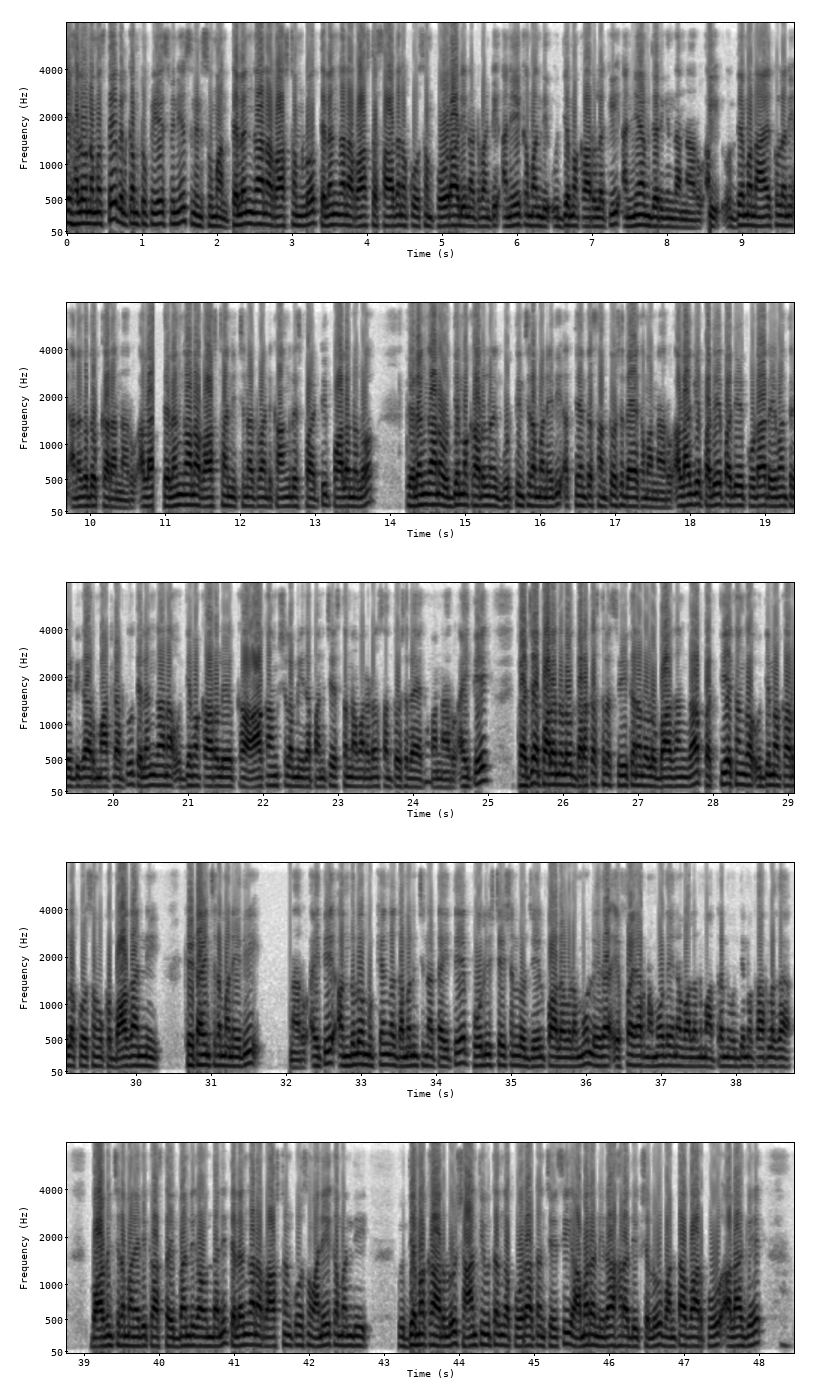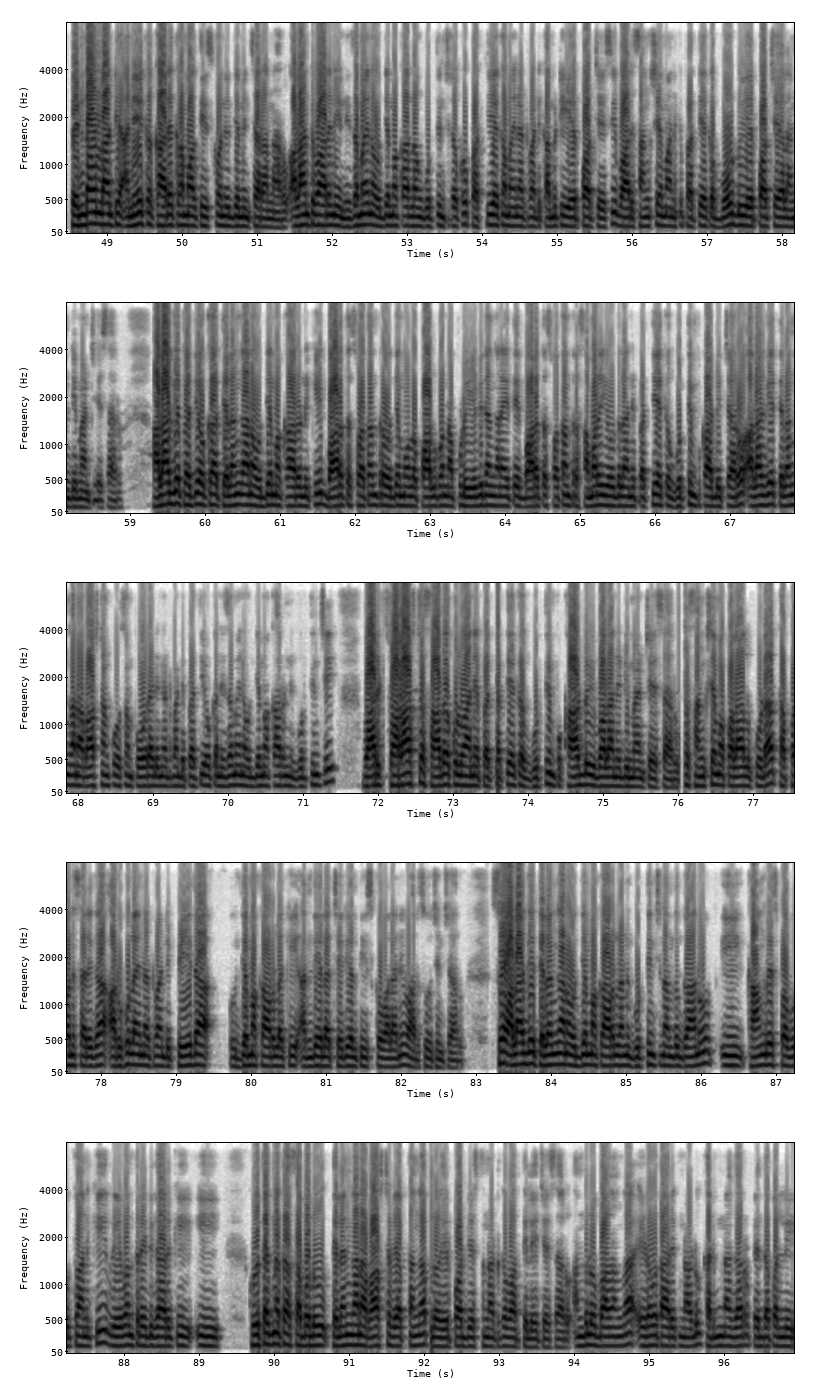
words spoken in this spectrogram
Hi hello namaste. Welcome to PSV news. నేను సుమన్. తెలంగాణ రాష్ట్రంలో తెలంగాణ రాష్ట్ర సాధన కోసం పోరాడినటువంటి అనేక మంది ఉద్యమకారులకి అన్యాయం జరిగిందన్నారు. ఉద్యమ నాయకులని అనగదొక్కారన్నారు. అలా తెలంగాణ రాష్ట్రాన్ని ఇచ్చినటువంటి కాంగ్రెస్ పార్టీ పాలనలో తెలంగాణ ఉద్యమకారులను గుర్తించడం అనేది అత్యంత సంతోషదాయకమన్నారు. అలాగే పదే పదే కూడా రేవంత్ రెడ్డి గారు మాట్లాడుతూ తెలంగాణ ఉద్యమకారుల యొక్క ఆకాంక్షల మీద పనిచేస్తున్నామనడం సంతోషదాయకమన్నారు. అయితే ప్రజాపాలనలో దరఖాస్తుల స్వీకరణలో భాగంగా ప్రత్యేకంగా ఉద్యమకారుల కోసం ఒక భాగాన్ని కేటాయించడం అనేది అన్నారు. అయితే అందులో ముఖ్యంగా గమనించినట్టయితే పోలీస్ స్టేషన్లో జైలు పాలవడము లేదా ఎఫ్ఐఆర్ నమోదైన వాళ్ళను మాత్రమే ఉద్యమకారులుగా భావించడం అనేది కాస్త ఇబ్బందిగా ఉందని తెలంగాణ రాష్ట్రం కోసం అనేక మంది ఉద్యమకారులు శాంతియుతంగా పోరాటం చేసి అమర నిరాహార దీక్షలు వంట వార్పు అలాగే పెండౌన్ లాంటి అనేక కార్యక్రమాలు తీసుకొని ఉద్యమించారన్నారు. అలాంటి వారిని నిజమైన ఉద్యమకారులను గుర్తించటకు ప్రత్యేకమైనటువంటి కమిటీ ఏర్పాటు చేసి వారి సంక్షేమానికి ప్రత్యేక బోర్డు ఏర్పాటు చేయాలని డిమాండ్ చేశారు. అలాగే ప్రతి ఒక్క తెలంగాణ ఉద్యమకారునికి భారత స్వతంత్ర ఉద్యమంలో పాల్గొన్నప్పుడు ఏ విధంగానైతే భారత స్వతంత్ర సమర యోధులని ప్రత్యేక గుర్తింపు కార్డు ఇచ్చారో అలాగే తెలంగాణ రాష్ట్రం కోసం పోరాడినటువంటి ప్రతి ఒక్క నిజమైన ఉద్యమకారుని గుర్తించి వారికి స్వరాష్ట్ర సాధకులు అనే ప్రత్యేక గుర్తింపు కార్డు ఇవ్వాలని డిమాండ్ చేశారు. సంక్షేమ ఫలాలు కూడా తప్పనిసరిగా అర్హులైనటువంటి పేద ఉద్యమకారులకి అందేలా చర్యలు తీసుకోవాలని వారు సూచించారు. సో అలాగే తెలంగాణ ఉద్యమకారులను గుర్తించినందుకు గాను ఈ కాంగ్రెస్ ప్రభుత్వానికి రేవంత్ రెడ్డి గారికి ఈ కృతజ్ఞతా సభలు తెలంగాణ రాష్ట్ర వ్యాప్తంగా ఏర్పాటు చేస్తున్నట్టుగా వారు తెలియజేశారు. అందులో భాగంగా ఏడవ తారీఖు నాడు కరీంనగర్ పెద్దపల్లి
